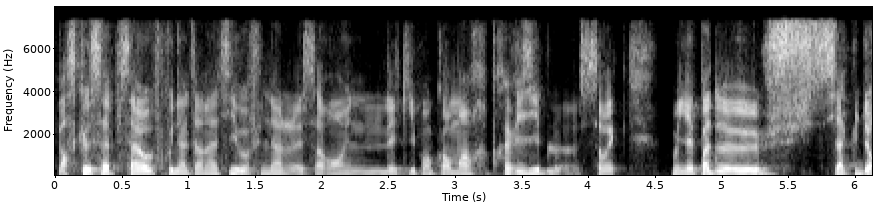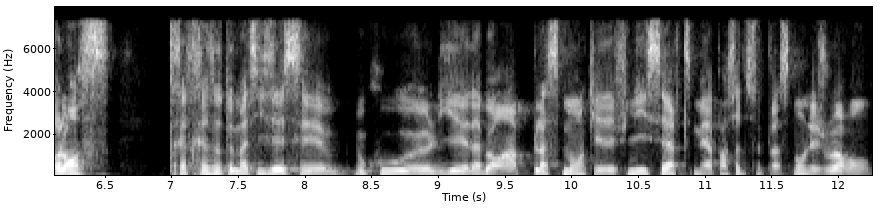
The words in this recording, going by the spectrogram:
parce que ça, ça, offre une alternative au final et ça rend l'équipe encore moins prévisible. C'est vrai qu'il n'y a pas de circuit de relance très très automatisé. C'est beaucoup euh, lié d'abord à un placement qui est défini, certes, mais à partir de ce placement, les joueurs vont,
